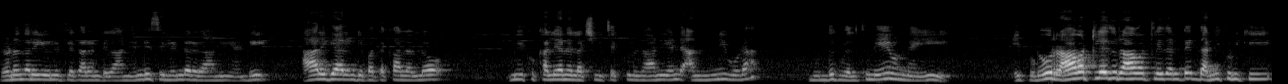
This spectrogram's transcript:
రెండు వందల యూనిట్ల కరెంటు కానివ్వండి సిలిండర్ కానివ్వండి ఆరు గ్యారంటీ పథకాలలో మీకు కళ్యాణ లక్ష్మి చెక్కులు కానివ్వండి అన్నీ కూడా ముందుకు వెళ్తూనే ఉన్నాయి. ఇప్పుడు రావట్లేదు రావట్లేదు అంటే ధనికునికి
